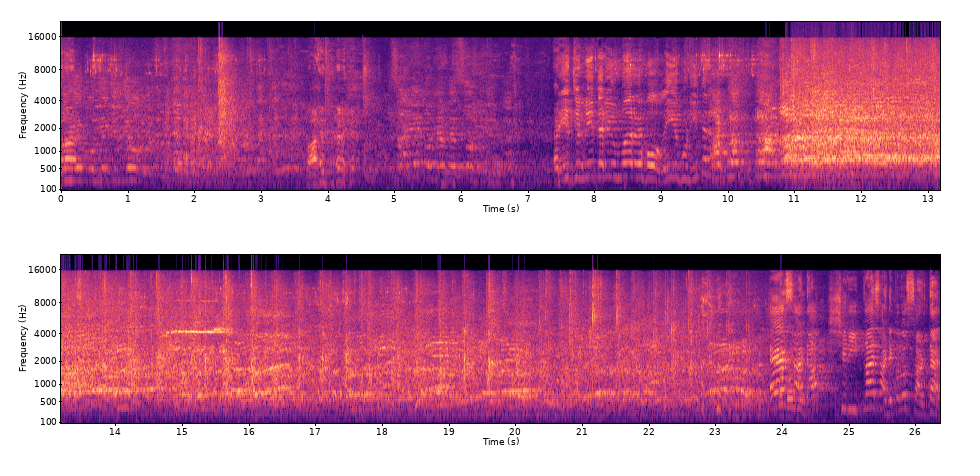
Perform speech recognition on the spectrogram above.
ਤਰ੍ਹਾਂ ਨਹੀਂ ਜਿੰਨੀ ਤੇਰੀ ਉਮਰ ਹੋ ਗਈ ਹੈ, ਹੁਣੀ ਤੇਰੇ ਸ਼ਰੀਕਾ ਹੈ ਸਾਡੇ ਕੋਲੋਂ ਸੜਦਾ ਹੈ।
